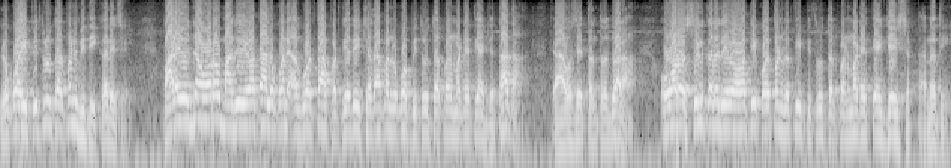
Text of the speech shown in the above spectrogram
લોકો અહીં પિતૃ તર્પણ વિધિ કરે છે. પાડા યોજના ઓવારો બાંધી દેવાતા લોકોને અગવડતા પડતી હતી. છતાં પણ લોકો પિતૃ તર્પણ માટે ત્યાં જતા હતા. ત્યારે આ વર્ષે તંત્ર દ્વારા ઓવારો સીલ કરી દેવા હોવાથી કોઈપણ વ્યક્તિ પિતૃ તર્પણ માટે ત્યાં જઈ શકતા નથી.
